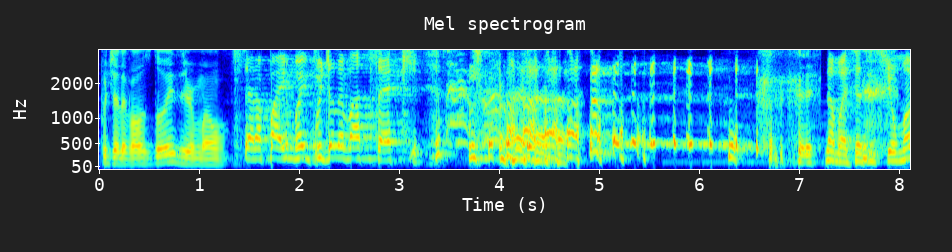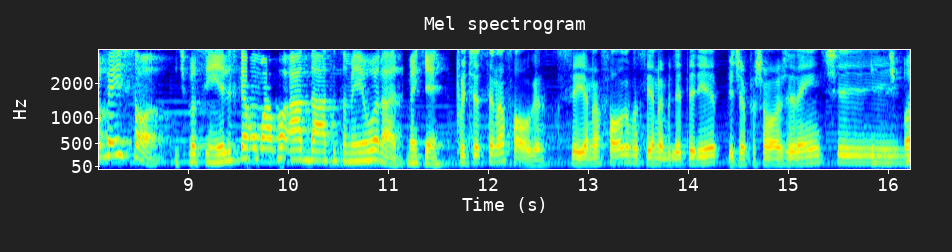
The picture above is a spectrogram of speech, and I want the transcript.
podia levar os dois irmãos. Se era pai e mãe, podia levar sete. Não, mas você assistiu uma vez só. Tipo assim, eles que arrumavam a data também e o horário. Como é que é? Podia ser na folga. Você ia na folga, você ia na bilheteria, pedia pra chamar o gerente e, Tipo,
